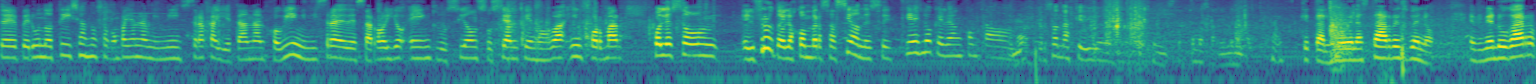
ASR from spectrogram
de Perú Noticias nos acompaña la ministra Cayetana Aljovín, ministra de Desarrollo e Inclusión Social, que nos va a informar cuáles son el fruto de las conversaciones, eh, qué es lo que le han contado las personas que viven en ¿Cómo está? ¿Qué tal? Muy buenas tardes. Bueno, en primer lugar,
